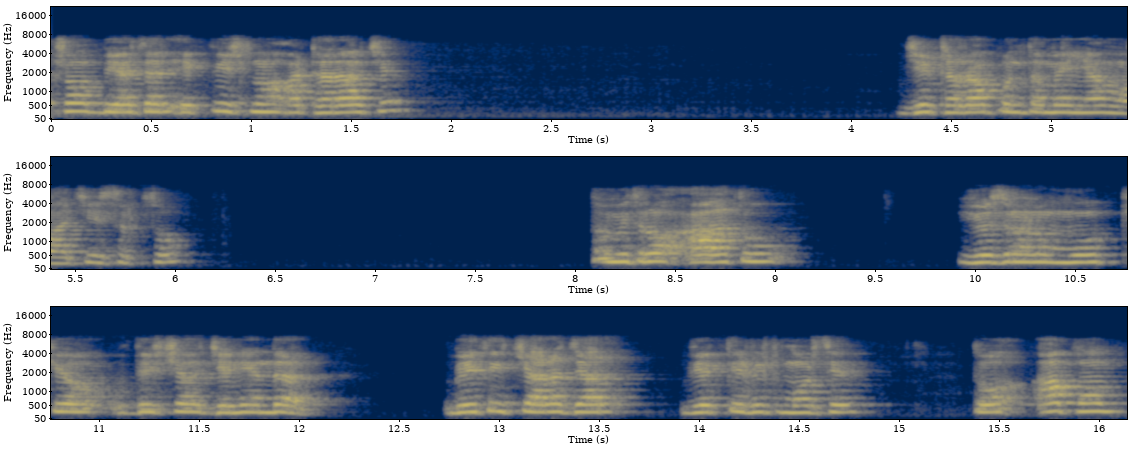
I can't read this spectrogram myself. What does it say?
છ બે હજાર એકવીસનો આ ઠરાવ છે. જે ઠરાવ પણ તમે અહીંયા વાંચી શકશો. તો મિત્રો, આ હતું યોજનાનો મુખ્ય ઉદ્દેશ્ય જેની અંદર બેથી ચાર હજાર વ્યક્તિ દીઠ મળશે. તો આ ફોર્મ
